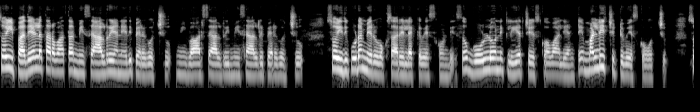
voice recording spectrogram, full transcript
సో ఈ పదేళ్ళ తర్వాత మీ శాలరీ అనేది పెరగచ్చు. మీ వార్ శాలరీ మీ శాలరీ పెరగచ్చు. సో ఇది కూడా మీరు ఒకసారి లెక్క వేసుకోండి. సో గోల్డ్ లోన్ క్లియర్ చేసుకోవాలి అంటే మళ్ళీ చిట్టు వేసుకోవచ్చు. సో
